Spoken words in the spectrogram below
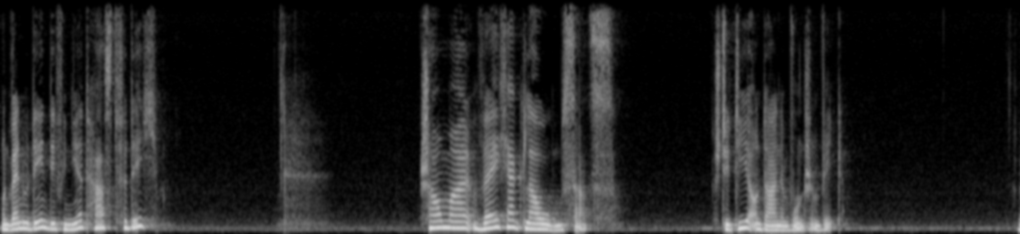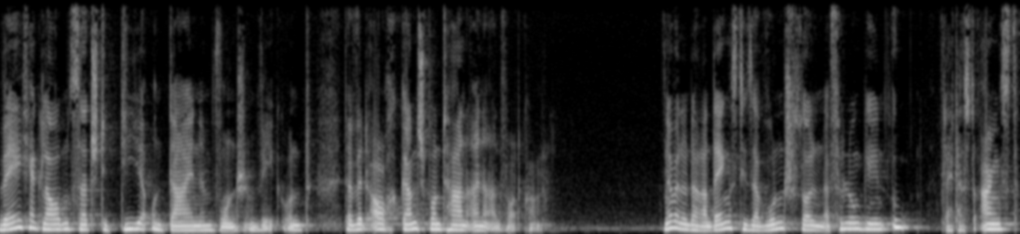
Und wenn du den definiert hast für dich, schau mal, welcher Glaubenssatz steht dir und deinem Wunsch im Weg. Welcher Glaubenssatz steht dir und deinem Wunsch im Weg? Und da wird auch ganz spontan eine Antwort kommen. Ja, wenn du daran denkst, dieser Wunsch soll in Erfüllung gehen, uh, vielleicht hast du Angst,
